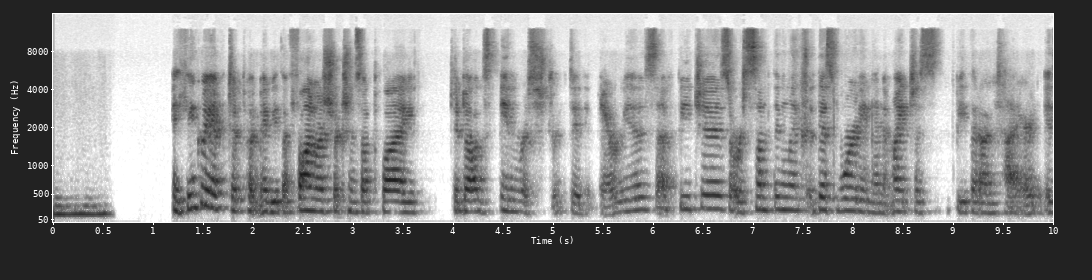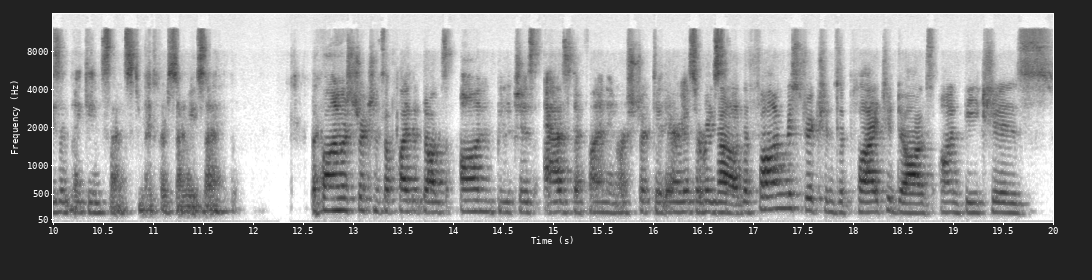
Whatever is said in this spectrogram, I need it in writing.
Mm-hmm. I think we have to put maybe the following restrictions apply to dogs in restricted areas of beaches or something like this wording, and it might just be that I'm tired, isn't making sense to me for some reason. The following restrictions apply to dogs on beaches as defined in restricted areas or. no, the following restrictions apply to dogs on beaches.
